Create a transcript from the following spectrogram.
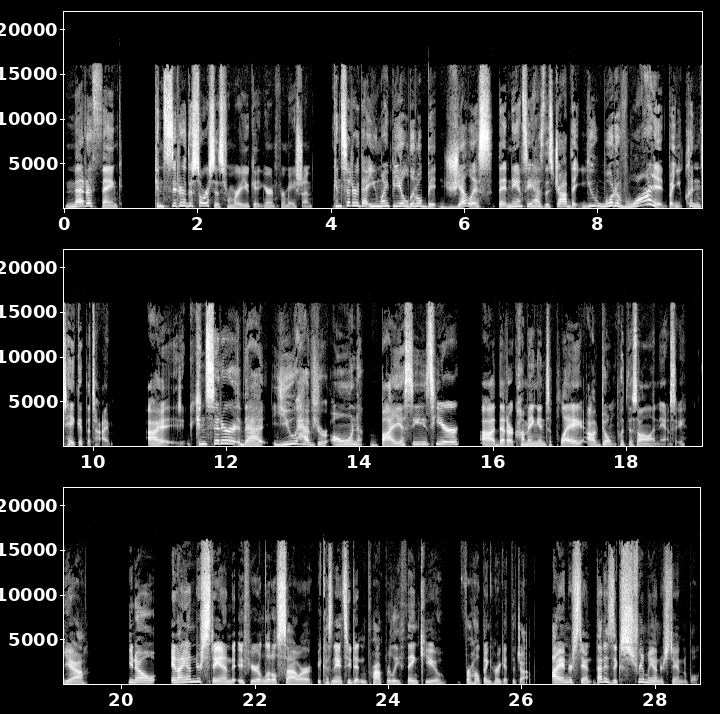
Meta think, consider the sources from where you get your information. Consider that you might be a little bit jealous that Nancy has this job that you would have wanted, but you couldn't take at the time. Uh, consider that you have your own biases here uh, that are coming into play. Uh, don't put this all on Nancy. Yeah. You know, and I understand if you're a little sour because Nancy didn't properly thank you for helping her get the job. I understand. That is extremely understandable.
